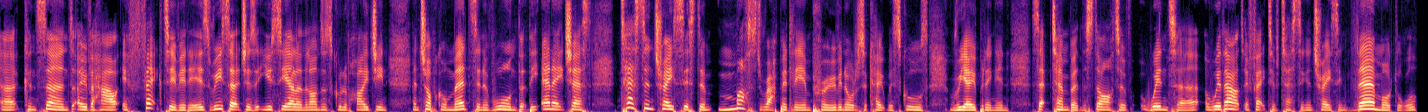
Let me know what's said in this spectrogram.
uh, concerns over how effective it is. Researchers at UCL and the London School of Hygiene and Tropical Medicine have warned that the NHS test and trace system must rapidly improve in order to cope with schools reopening in September and the start of winter. Without effective testing and tracing, their model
